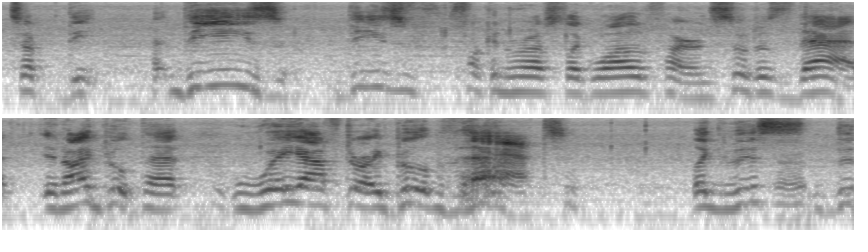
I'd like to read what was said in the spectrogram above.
Except the these these fucking rust like wildfire, and so does that. And I built that way after I built that. Like this, uh. the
